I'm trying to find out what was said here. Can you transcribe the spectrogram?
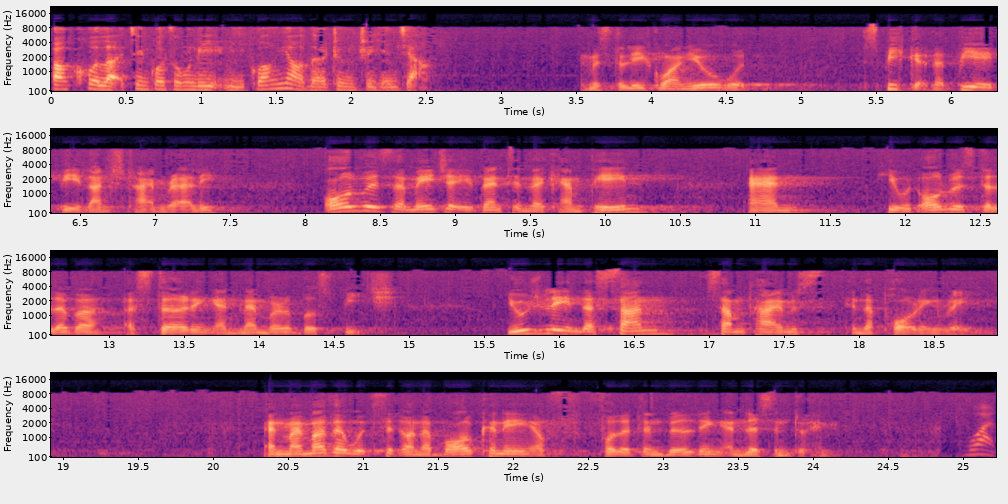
包括了建国总理李光耀的政治演讲。Mr. Lee Kuan Yew would speak at the PAP lunchtime rally, always a major event in the campaign, and he would always deliver a stirring and memorable speech. usually in the sun, sometimes in the pouring rain. And my mother would sit on a balcony of Fullerton Building and listen to him. One.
